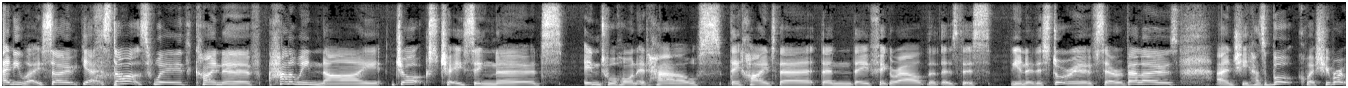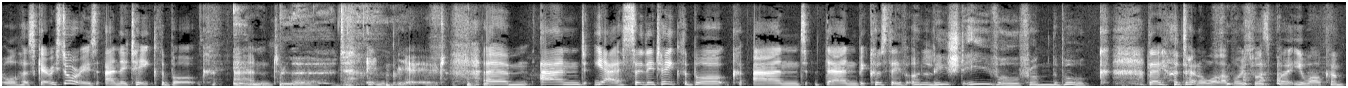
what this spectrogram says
anyway, so yeah, it starts with kind of Halloween night, jocks chasing nerds. into a haunted house. They hide there. Then they figure out that there's this, you know, this story of Sarah Bellows, and she has a book where she wrote all her scary stories. And they take the book and in Blood. in blood. um, and yeah, so they take the book, and then because they've unleashed evil from the book, they I don't know what that voice was, but you're welcome.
